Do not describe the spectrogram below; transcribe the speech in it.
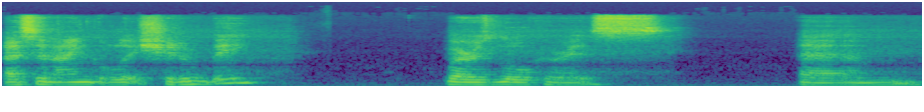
at an angle it shouldn't be. Whereas Lorca is um,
